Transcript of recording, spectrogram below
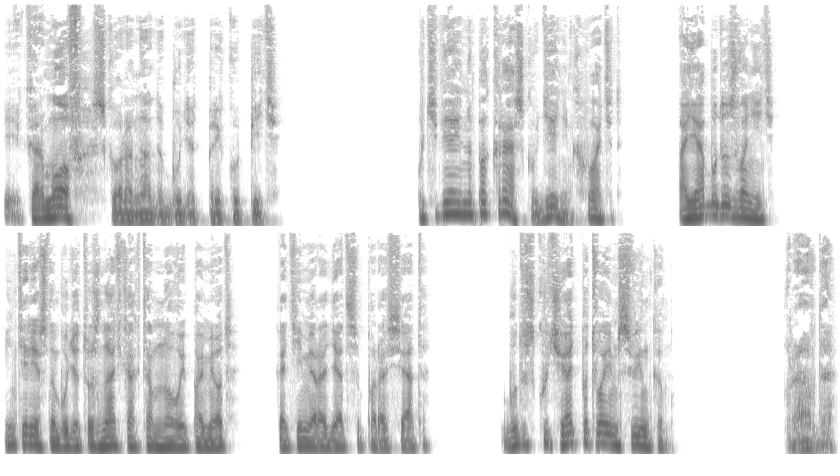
И кормов скоро надо будет прикупить. У тебя и на покраску денег хватит. А я буду звонить. Интересно будет узнать, как там новый помет, какими родятся поросята. Буду скучать по твоим свинкам. Правда?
